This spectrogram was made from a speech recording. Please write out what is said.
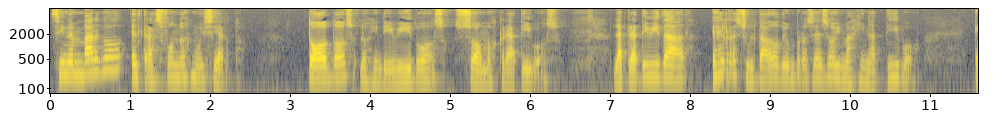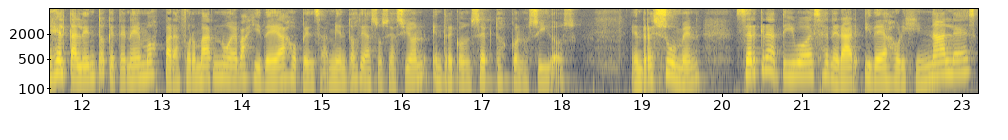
Sin embargo, el trasfondo es muy cierto. Todos los individuos somos creativos. La creatividad es el resultado de un proceso imaginativo. Es el talento que tenemos para formar nuevas ideas o pensamientos de asociación entre conceptos conocidos. En resumen, ser creativo es generar ideas originales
